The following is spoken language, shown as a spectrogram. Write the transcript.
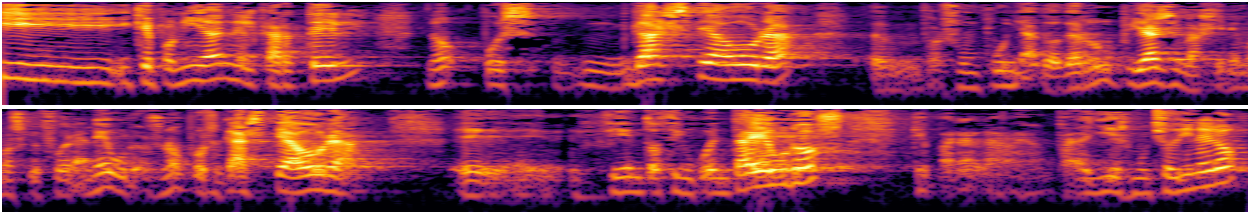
y, que ponía en el cartel, ¿no? Pues gaste ahora, eh, pues un puñado de rupias, imaginemos que fueran euros, ¿no? Pues gaste ahora 150 eh, euros, que para, allí es mucho dinero,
